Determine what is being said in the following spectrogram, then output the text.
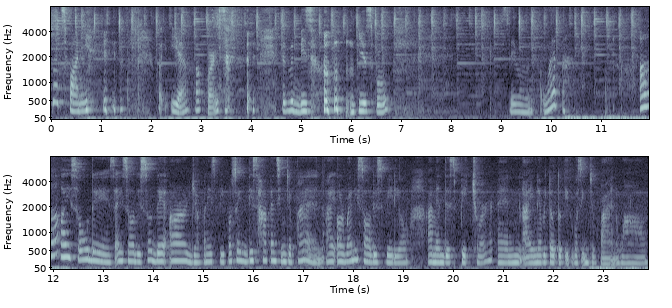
That's funny. yeah, of course. that would be so useful. What? Ah, I saw this. I saw this. So they are Japanese people. So this happens in Japan. I already saw this video. I mean this picture, and I never thought that it was in Japan. Wow.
